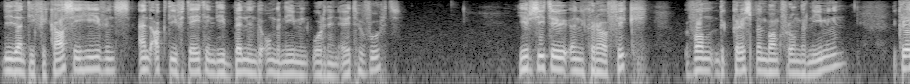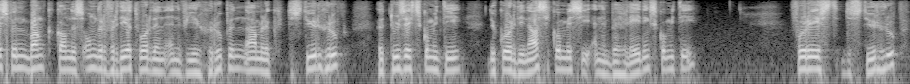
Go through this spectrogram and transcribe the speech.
de identificatiegegevens en de activiteiten die binnen de onderneming worden uitgevoerd. Hier ziet u een grafiek van de Kruispuntbank voor ondernemingen. De Kruispuntbank kan dus onderverdeeld worden in vier groepen, namelijk de stuurgroep, het toezichtscomité, de coördinatiecommissie en een begeleidingscomité. Voor eerst de stuurgroep.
